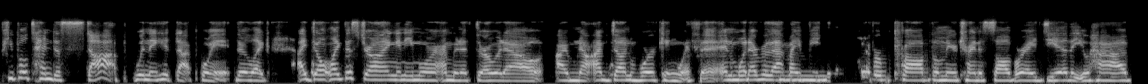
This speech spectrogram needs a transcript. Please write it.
people tend to stop when they hit that point. They're like, I don't like this drawing anymore. I'm going to throw it out. I'm not, I'm done working with it. And whatever that mm might be, mm. whatever problem you're trying to solve or idea that you have,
